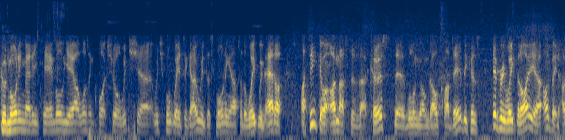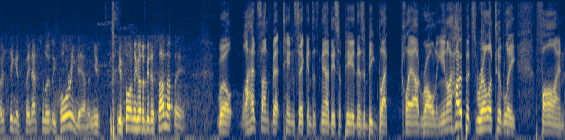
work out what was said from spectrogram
Good morning, Matty Campbell. Yeah, I wasn't quite sure which uh, which footwear to go with this morning after the week we've had. I, I think I must have uh, cursed the Wollongong Golf Club there because every week that I uh, I've been hosting, it's been absolutely pouring down, and you've you've finally got a bit of sun up there. Well, I had sun for about ten seconds. It's now disappeared. There's a big black cloud rolling in. I hope it's relatively fine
